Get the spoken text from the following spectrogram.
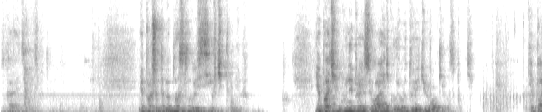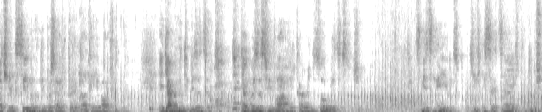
Пускається, Господи. Я прошу тебе благослови всіх вчителів. Я бачу, як вони переживають, коли готують уроки, Господь. Я бачу, як сильно вони бажають передати Євангелію. Я дякую тобі за це, Господь. Дякую за Світлану, яка організовує це служіння. Зміцни їх, Господь, їхні серця, їхні душі.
